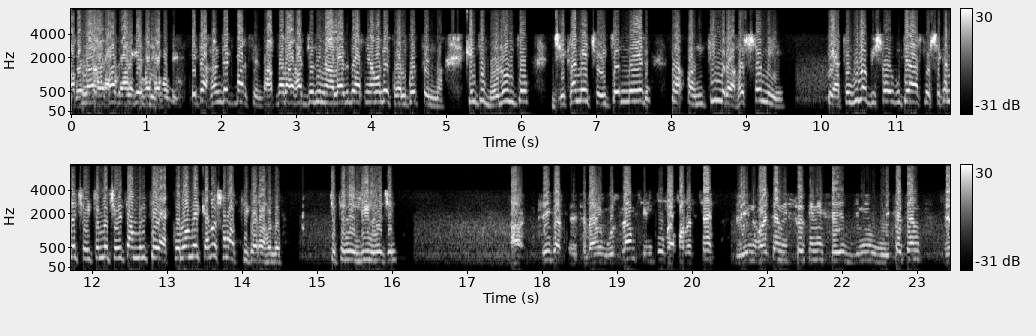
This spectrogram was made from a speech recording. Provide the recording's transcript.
আপনার আঘাত লেগেছে। এটা হান্ড্রেড পার্সেন্ট আপনার আঘাত যদি না লাগবে আপনি আমাকে কল করতেন না। কিন্তু বলুন তো যেখানে চৈতন্যের অন্তিম রহস্য নিয়ে এতগুলো বিষয় উঠে আসলো সেখানে চৈতন্য চরিতামৃতে এক কলমে কেন সমাপ্তি করা হলো? যে তিনি লীন হয়েছেন। ঠিক আছে সেটা আমি বুঝলাম কিন্তু ব্যাপার হচ্ছে লীন হয়েছে নিশ্চয়ই তিনি সেই যিনি লিখেছেন যে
